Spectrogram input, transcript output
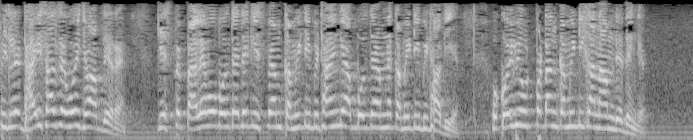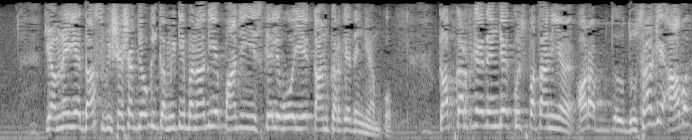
पिछले ढाई साल से वही जवाब दे रहे हैं कि इस पे पहले वो बोलते थे कि इस पे हम कमेटी बिठाएँगे, अब बोलते हैं हमने कमेटी बिठा दी है। वो कोई भी उठपटांग कमेटी का नाम दे देंगे कि हमने ये दस विशेषज्ञों की कमेटी बना दी है, पाँच इसके लिए वो ये काम करके देंगे हमको। कब करके देंगे कुछ पता नहीं है। और अब दूसरा कि अब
